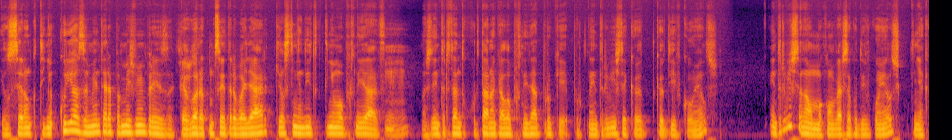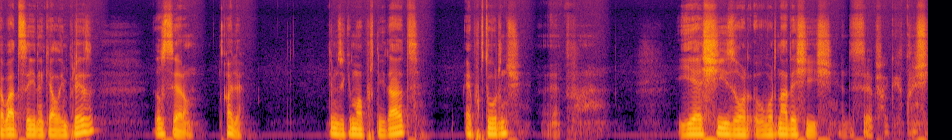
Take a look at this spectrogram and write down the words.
Eles disseram que tinham, curiosamente era para a mesma empresa, que agora comecei a trabalhar, que eles tinham dito que tinham uma oportunidade. Mas entretanto cortaram aquela oportunidade porquê? Porque na entrevista que eu, que eu tive com eles, entrevista não, uma conversa que eu tive com eles, que tinha acabado de sair naquela empresa, eles disseram: Olha, temos aqui uma oportunidade, é por turnos, é, e é X, o or- o ordenado é X. Eu disse, "Pá, com X,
